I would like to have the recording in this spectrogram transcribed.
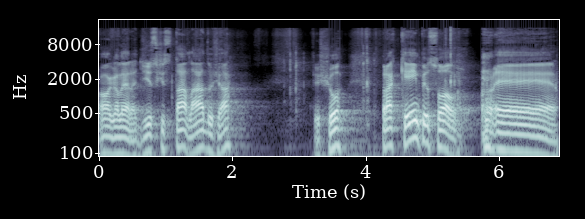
Ó, galera, disco instalado já. Fechou? Para quem, pessoal, é...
